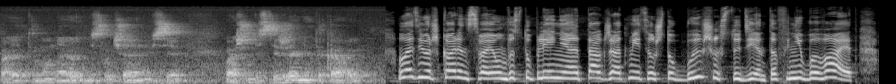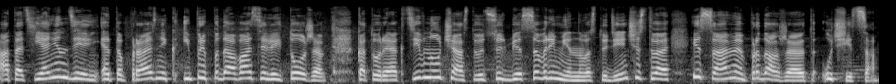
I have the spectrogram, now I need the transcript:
поэтому, наверное, не случайно все ваши достижения таковы. Владимир Шкарин в своем выступлении также отметил, что бывших студентов не бывает, а Татьянин день – это праздник и преподавателей тоже, которые активно участвуют в судьбе современного студенчества и сами продолжают учиться.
